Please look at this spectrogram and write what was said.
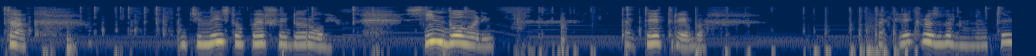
Так. Будівництво першої дороги. 7 доларів. Так, де треба? Так, як розвернути?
